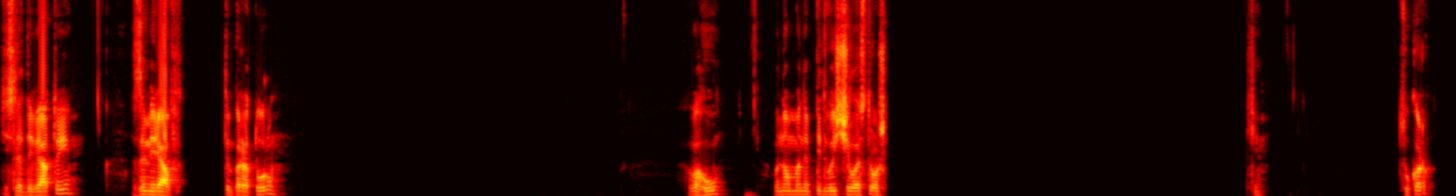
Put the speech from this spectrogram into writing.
після 9 заміряв температуру, вагу. Вона в мене підвищилась трошки. Цукор.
